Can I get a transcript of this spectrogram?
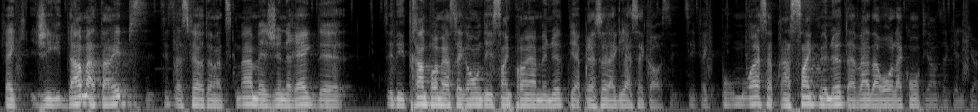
Fait que j'ai dans ma tête, ça se fait automatiquement, mais j'ai une règle de des 30 premières secondes, des 5 premières minutes, puis après ça, la glace est cassée. Fait que pour moi, ça prend 5 minutes avant d'avoir la confiance de quelqu'un.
